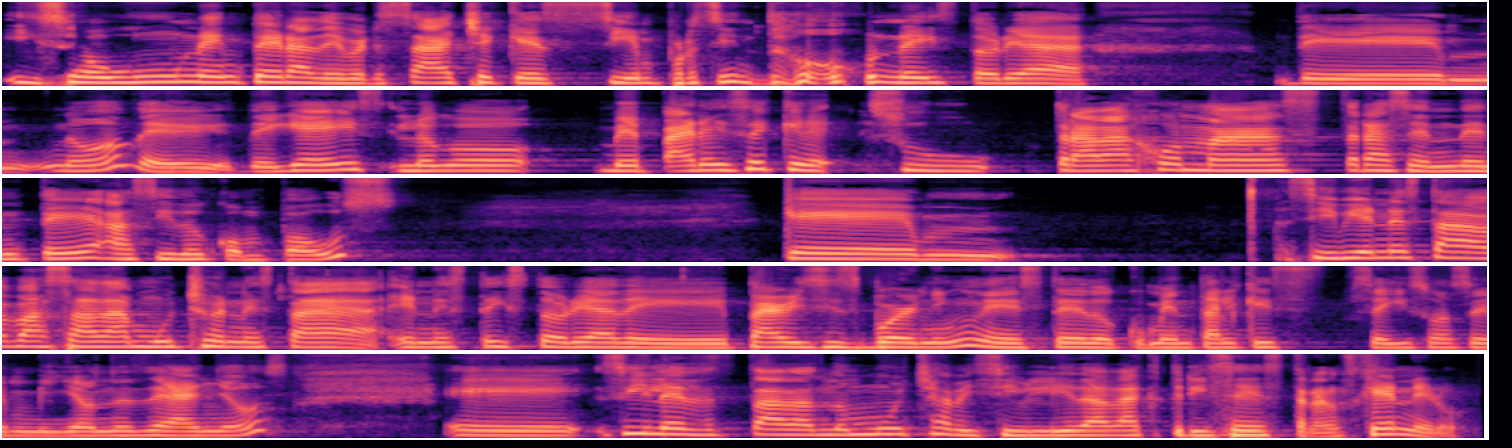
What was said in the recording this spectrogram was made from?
hizo una entera de Versace que es 100% una historia de, ¿no? de, de gays. Luego me parece que su trabajo más trascendente ha sido con Pose, que mm, si bien está basada mucho en esta, en esta historia de Paris is Burning, este documental que se hizo hace millones de años, eh, sí le está dando mucha visibilidad a actrices transgénero.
